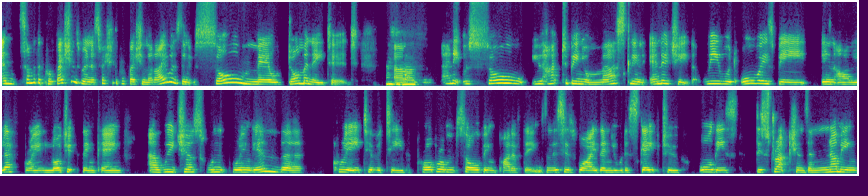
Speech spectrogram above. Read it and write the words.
and some of the professions we're in especially the profession that i was in it was so male dominated mm-hmm. um, and it was so you had to be in your masculine energy that we would always be in our left brain logic thinking and we just wouldn't bring in the creativity, the problem solving part of things. And this is why then you would escape to all these distractions and numbing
